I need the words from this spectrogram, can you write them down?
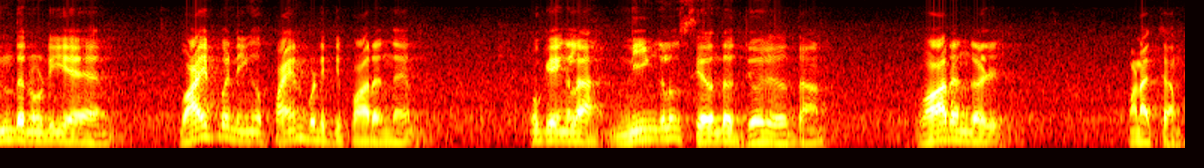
இதனுடைய வாய்ப்பை நீங்கள் பயன்படுத்தி பாருங்கள் ஓகேங்களா? நீங்களும் சிறந்த ஜோதிடர் தான். வாருங்கள். வணக்கம்.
